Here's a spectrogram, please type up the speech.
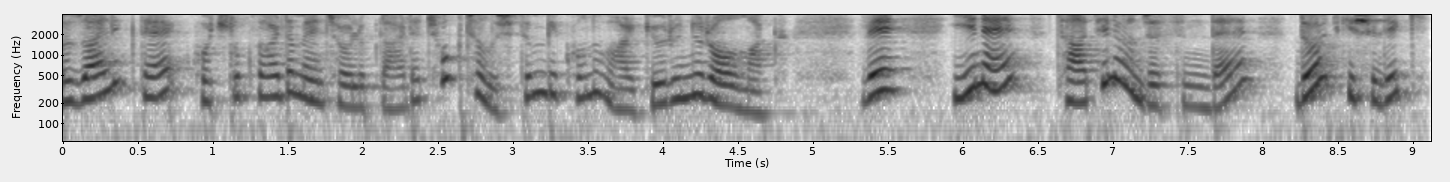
özellikle koçluklarda, mentörlüklerde çok çalıştığım bir konu var. Görünür olmak. Ve yine tatil öncesinde 4 kişilik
